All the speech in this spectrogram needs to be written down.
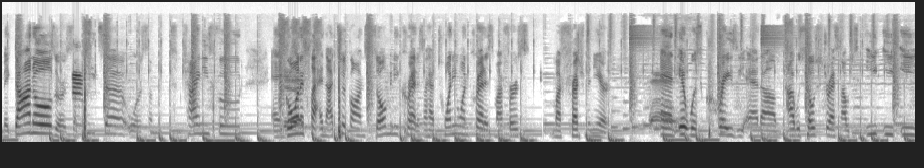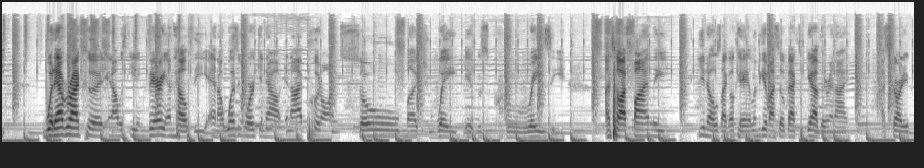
McDonald's or some pizza or some, Chinese food, and going to class. And I took on so many credits. I had 21 credits my first my freshman year and it was crazy and um, i was so stressed and i would just eat eat eat whatever i could and i was eating very unhealthy and i wasn't working out and i put on so much weight it was crazy until i finally you know was like okay let me get myself back together and i i started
